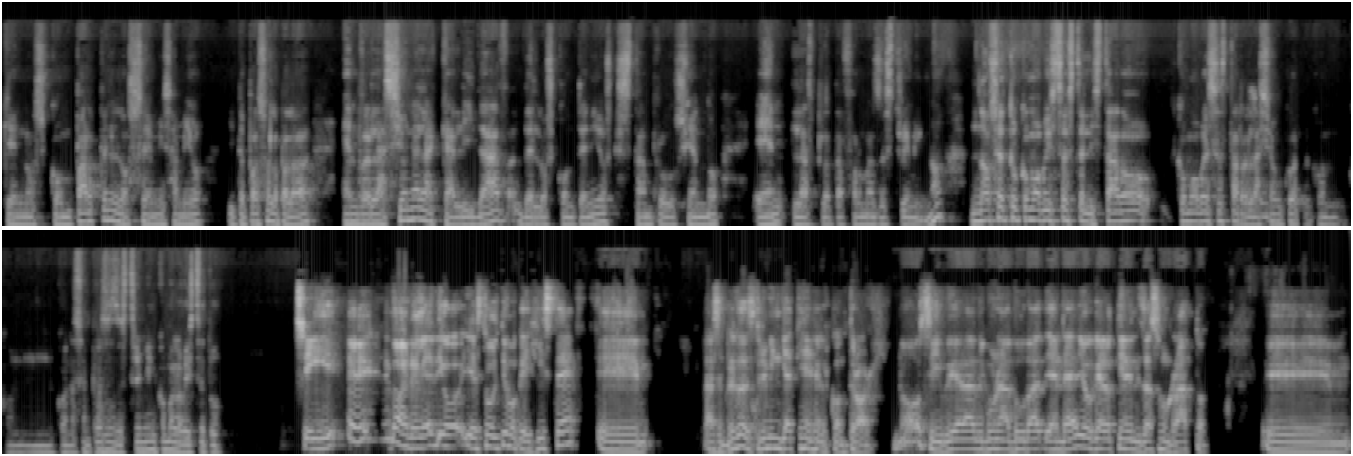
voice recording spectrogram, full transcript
que nos comparten los semis, amigo, y te paso la palabra, en relación a la calidad de los contenidos que se están produciendo en las plataformas de streaming, ¿no? No sé tú cómo viste este listado, cómo ves esta relación con, las empresas de streaming, ¿cómo lo viste tú? Sí, eh, no, en realidad digo, y esto último que dijiste, eh, las empresas de streaming ya tienen el control, ¿no? Si hubiera alguna duda, en realidad yo creo que lo tienen desde hace un rato. Eh,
